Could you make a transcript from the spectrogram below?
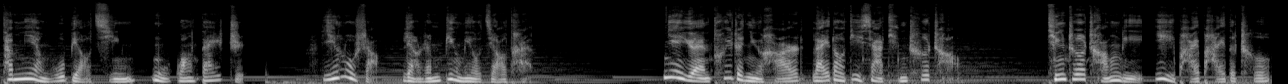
她面无表情，目光呆滞。一路上，两人并没有交谈。聂远推着女孩来到地下停车场。停车场里一排排的车，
